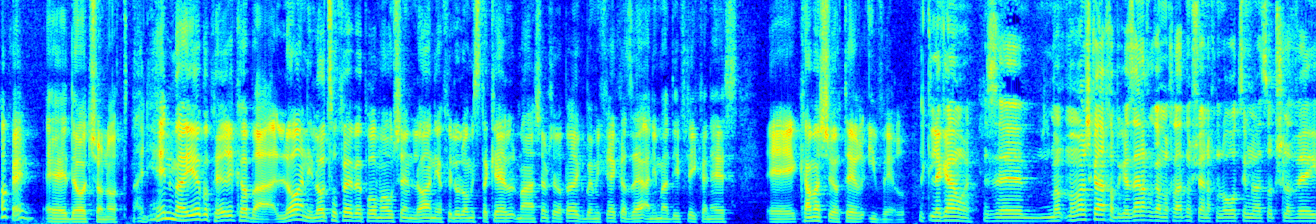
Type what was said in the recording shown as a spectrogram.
אוקיי. Okay. אה, uh, דעות שונות. מעניין מה יהיה בפרק הבא. לא, אני לא צופה בפרומושן, לא, אני אפילו לא מסתכל מה השם של הפרק. במקרה כזה, אני מעדיף להיכנס uh, כמה שיותר עיוור. לגמרי. זה ממש ככה, בגלל זה אנחנו גם החלטנו שאנחנו לא רוצים לעשות שלבי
